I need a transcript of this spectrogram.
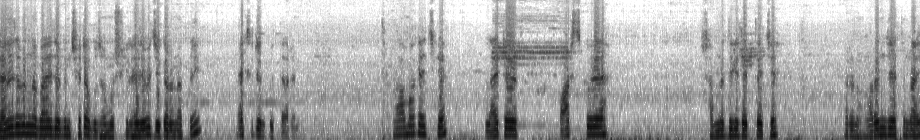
ডানে যাবেন না, বাইরে যাবেন, সেটা বোঝা মুশকিল হয়ে যাবে, যে কারণে আপনি অ্যাক্সিডেন্ট করতে পারেন। আমাকে আজকে লাইটের পার্টস করে সামনের দিকে যেতে হচ্ছে। কারণ হরেন যেহেতু নাই,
